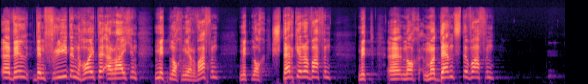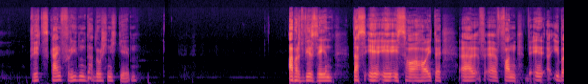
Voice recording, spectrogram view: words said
äh, will den Frieden heute erreichen mit noch mehr Waffen, mit noch stärkeren Waffen, mit äh, noch modernsten Waffen. Wird es keinen Frieden dadurch nicht geben? Aber wir sehen, das ist heute äh, äh, von, äh, über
